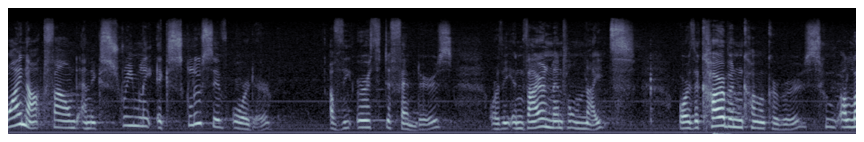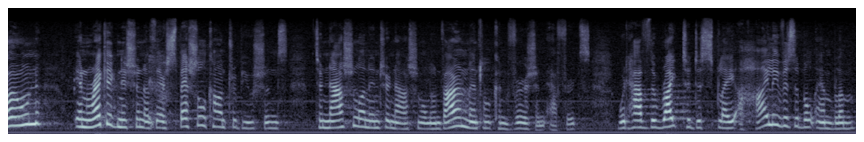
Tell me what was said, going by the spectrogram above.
why not found an extremely exclusive order of the Earth Defenders, or the Environmental Knights, or the Carbon Conquerors, who alone, in recognition of their special contributions to national and international environmental conversion efforts, would have the right to display a highly visible emblem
